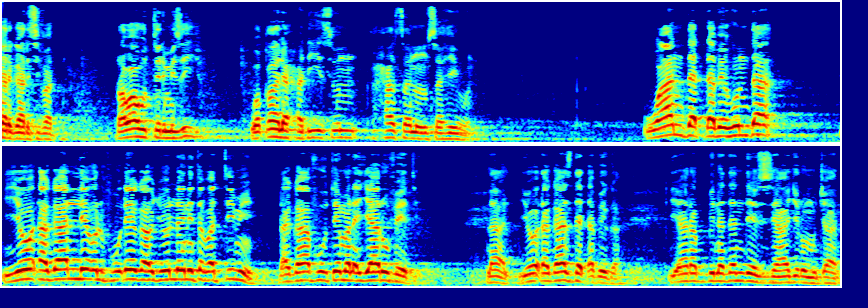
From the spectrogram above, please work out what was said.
غرغار صفد رواه الترمذي وقال حديث حسن صحيح وان ددبه هندا yoo dhagaallee ol fuudhee gaa ijoollee ni taphattimi dhagaa fuutee mana ijaaruu feeti laal yoo dhagaas dadhabe gaa yaa rabbi na dandeessise haa jedhu mucaan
